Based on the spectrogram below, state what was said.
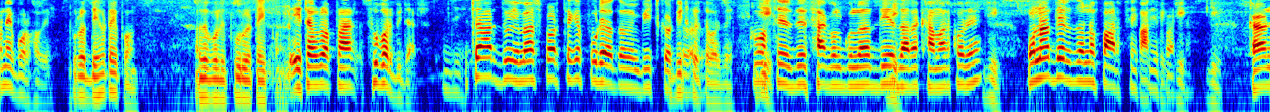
অনেক বড় হবে। পুরো দেহটাই পঞ্চ। আমি বলি পুরোটাই পঞ্চ। এটা হলো আপনার সুপার বিডার জি। এটা আর দুই মাস পর থেকে পুরো একদম বিট করতে বিট করতে পারবে। ক্রসের যে ছাগলগুলা দিয়ে যারা খামার করে জি। ওনাদের জন্য পারফেক্ট এই কারণ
